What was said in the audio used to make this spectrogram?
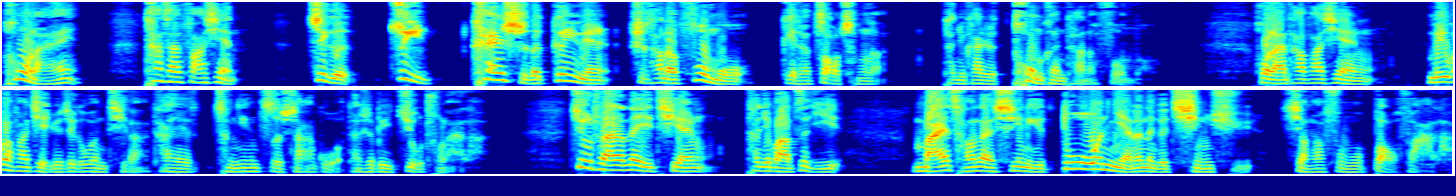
后来她才发现，这个最开始的根源是他的父母给他造成了，他就开始痛恨他的父母。后来他发现没有办法解决这个问题了，他也曾经自杀过，但是被救出来了。救出来的那一天，他就把自己。埋藏在心里多年的那个情绪向他父母爆发了，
